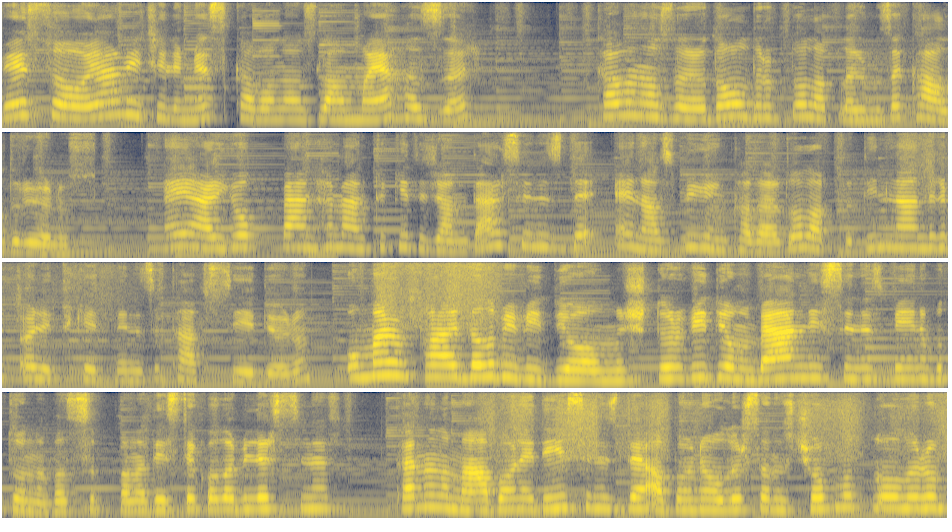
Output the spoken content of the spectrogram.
Ve soğuyan reçelimiz kavanozlanmaya hazır. Kavanozları doldurup dolaplarımıza kaldırıyoruz. Eğer yok ben hemen tüketeceğim derseniz de en az bir gün kadar dolapta dinlendirip öyle tüketmenizi tavsiye ediyorum. Umarım faydalı bir video olmuştur. Videomu beğendiyseniz beğeni butonuna basıp bana destek olabilirsiniz. Kanalıma abone değilseniz de abone olursanız çok mutlu olurum.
